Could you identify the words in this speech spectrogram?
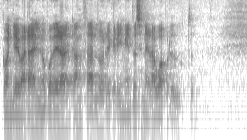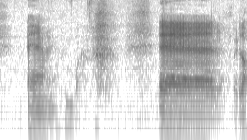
conllevará el no poder alcanzar los requerimientos en el agua producto. Em, perdón.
